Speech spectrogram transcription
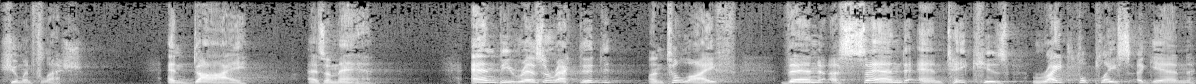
human flesh and die as a man and be resurrected unto life, then ascend and take his rightful place again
